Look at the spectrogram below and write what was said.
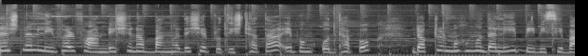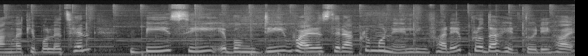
ন্যাশনাল লিভার ফাউন্ডেশন অব বাংলাদেশের প্রতিষ্ঠাতা এবং অধ্যাপক ডক্টর মোহাম্মদ আলী বিবিসি বাংলাকে বলেছেন, বি, সি এবং ডি ভাইরাসের আক্রমণে লিভারে প্রদাহের তৈরি হয়।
